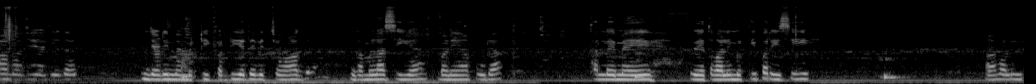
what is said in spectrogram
ਆ ਲੋ ਜੀ ਅਜੇ ਤਾਂ ਜਿਹੜੀ ਮੈਂ ਮਿੱਟੀ ਕੱਢੀ, ਇਹਦੇ ਵਿੱਚੋਂ ਆ ਗਮਲਾ ਸੀਗਾ, ਬਣਿਆ ਪੂਰਾ। ਥੱਲੇ ਮੈਂ ਇਹ ਰੇਤ ਵਾਲੀ ਮਿੱਟੀ ਭਰੀ ਸੀ ਆਹ ਵਾਲੀ,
